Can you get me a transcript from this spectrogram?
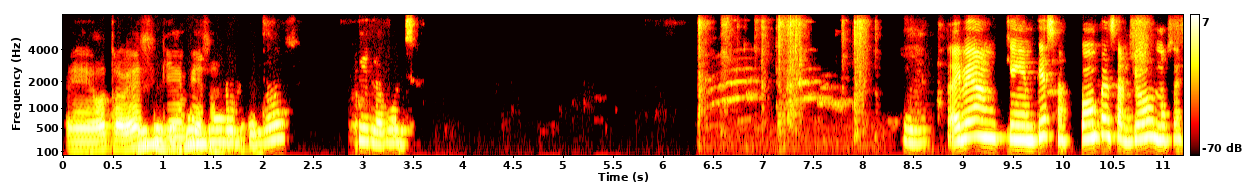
Eh, Otra vez, ¿quién empieza? Y la bolsa. Ahí vean quién empieza. ¿Puedo empezar yo? No sé.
